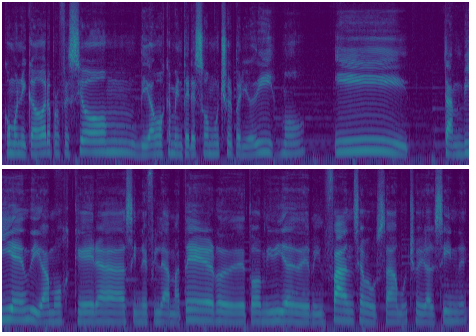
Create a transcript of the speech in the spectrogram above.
comunicadora de profesión, digamos que me interesó mucho el periodismo y también, digamos que era cinéfila amateur de toda mi vida, desde mi infancia, me gustaba mucho ir al cine.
